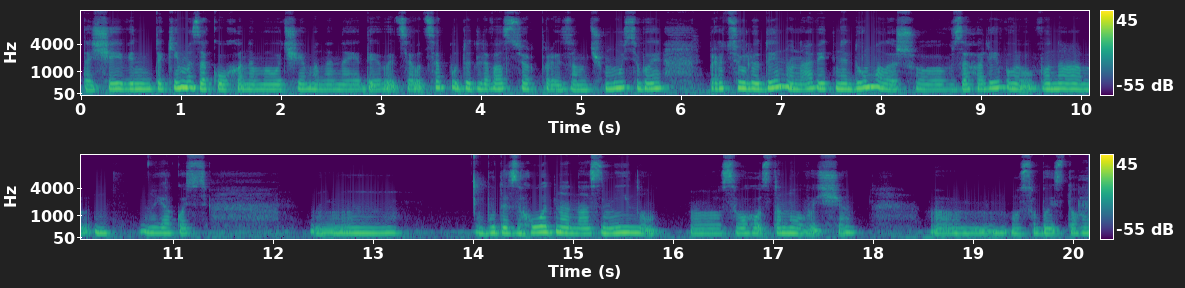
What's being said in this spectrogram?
та ще й він такими закоханими очима на неї дивиться. Оце буде для вас сюрпризом. Чомусь ви про цю людину навіть не думали, що взагалі вона ну, якось буде згодна на зміну е, свого становища ем, особистого.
